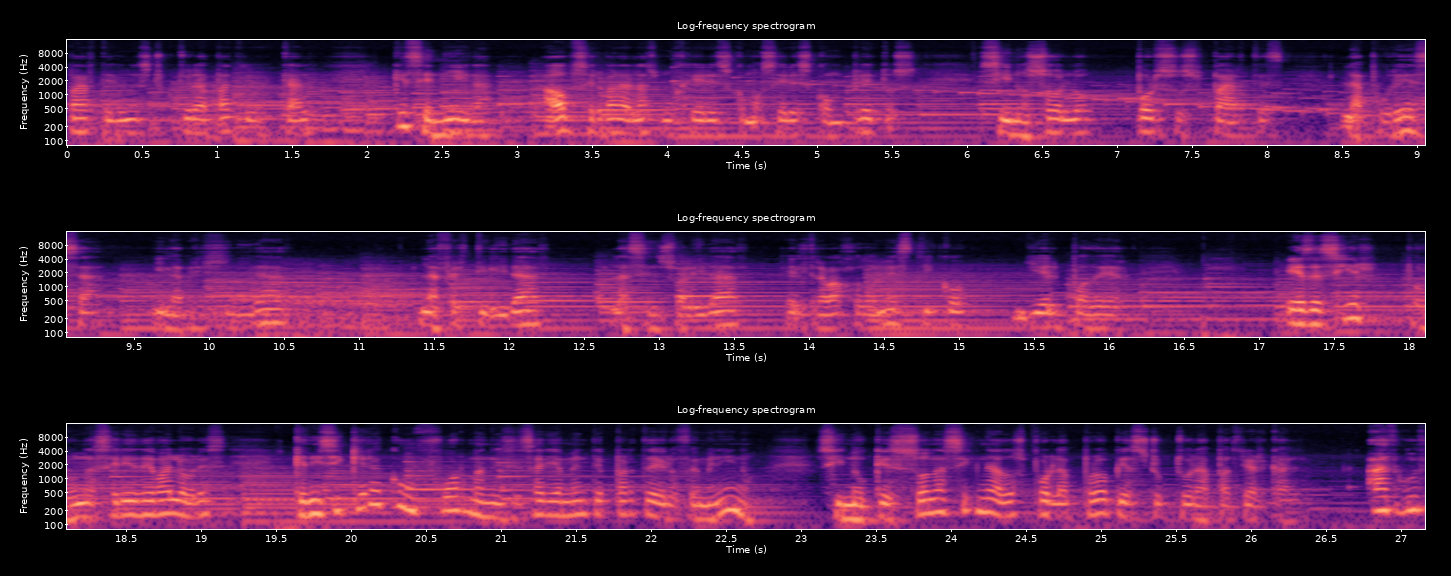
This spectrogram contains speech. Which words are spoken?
parte de una estructura patriarcal que se niega a observar a las mujeres como seres completos, sino solo por sus partes, la pureza y la virginidad, la fertilidad, la sensualidad, el trabajo doméstico y el poder, es decir, por una serie de valores que ni siquiera conforman necesariamente parte de lo femenino, sino que son asignados por la propia estructura patriarcal. Atwood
